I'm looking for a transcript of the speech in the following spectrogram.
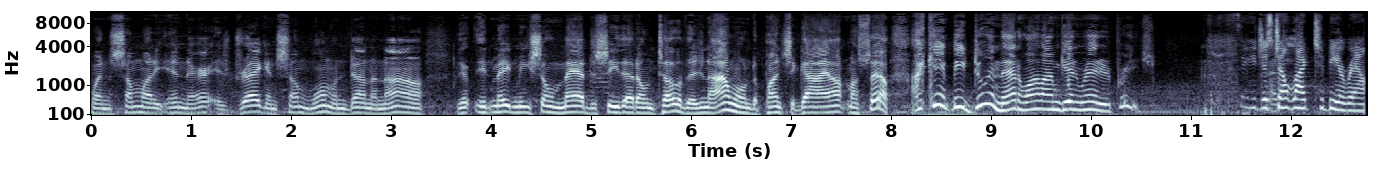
When somebody in there is dragging some woman down an aisle, it it made me so mad to see that on television. I wanted to punch the guy out myself. I can't be doing that while I'm getting ready to preach. so you just don't like to be around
